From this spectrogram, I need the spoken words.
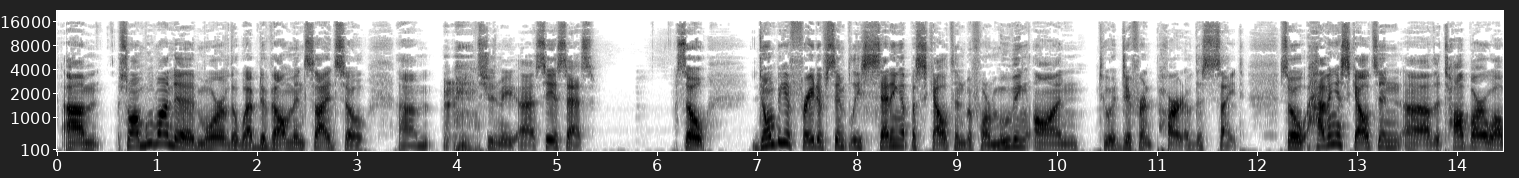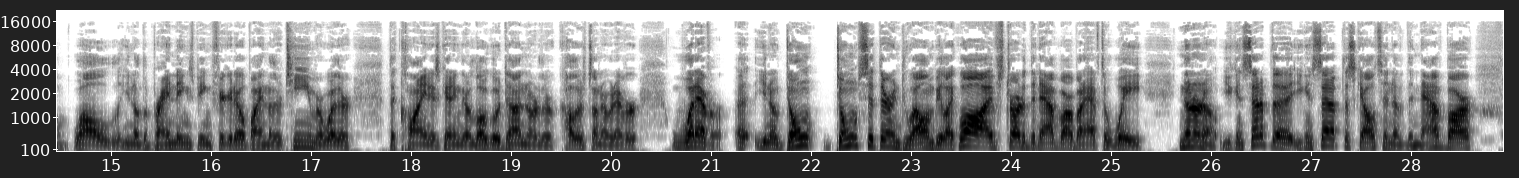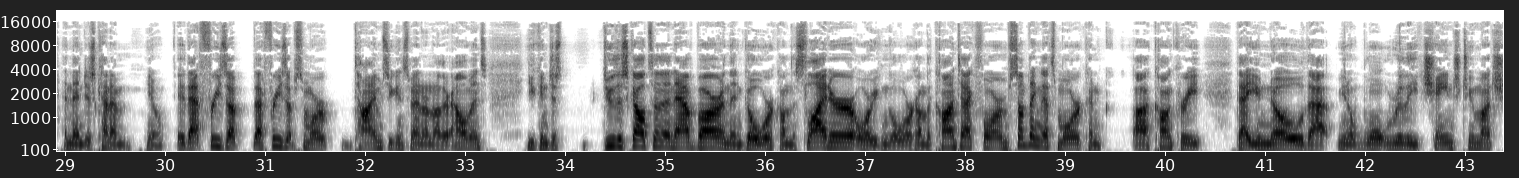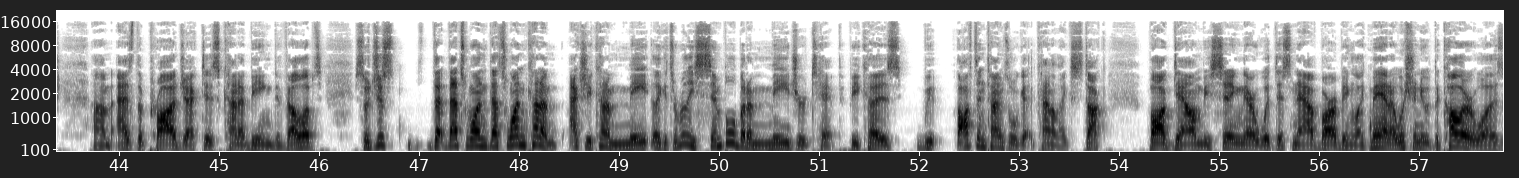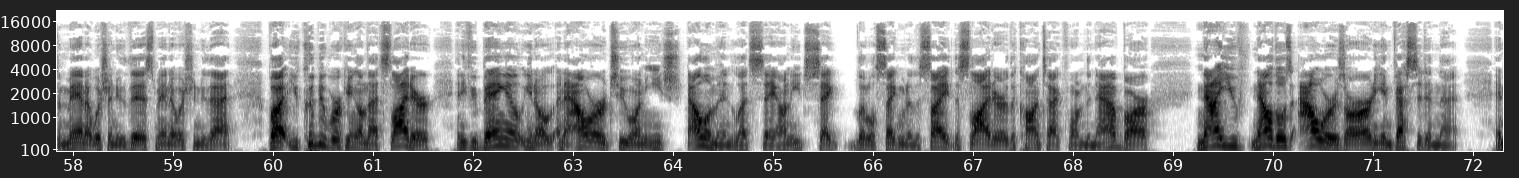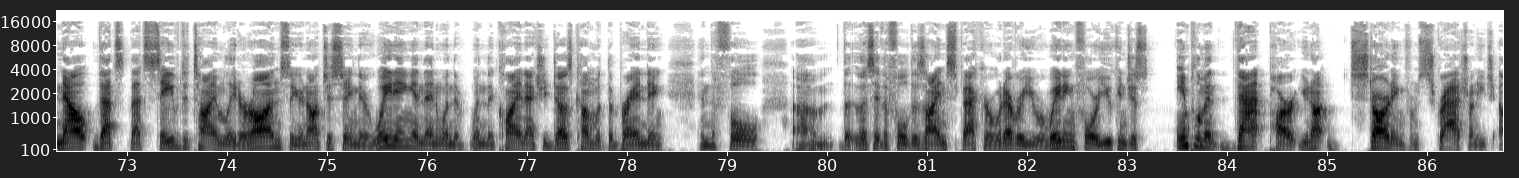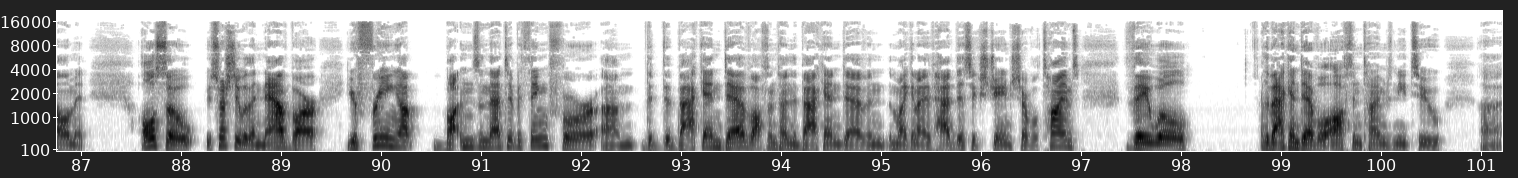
Um, so I'll move on to more of the web development side. So, um, excuse me, uh, CSS. So don't be afraid of simply setting up a skeleton before moving on to a different part of the site. So having a skeleton uh, of the top bar while while you know the branding is being figured out by another team, or whether the client is getting their logo done or their colors done or whatever, whatever. Uh, you know, don't don't sit there and dwell and be like, well, I've started the nav bar, but I have to wait. No, no, no. You can set up the you can set up the skeleton of the nav bar and then just kind of you know that frees up that frees up some more time so you can spend on other elements. You can just do the skeleton of the nav bar and then go work on the slider, or you can go work on the contact form, something that's more con- uh, concrete that you know that you know won't really change too much um, as the project is kind of being developed. So just that that's one that's one kind of actually kind of made like it's a really simple but a major tip because we oftentimes we'll get kind of like stuck bogged down, be sitting there with this nav bar being like, man, I wish I knew what the color was, and man, I wish I knew this, man, I wish I knew that. But you could be working on that slider, and if you bang out, you know, an hour or two on each element, let's say, on each seg- little segment of the site, the slider, the contact form, the nav bar, now you've, now those hours are already invested in that. And now that's, that's saved a time later on. So you're not just sitting there waiting. And then when the, when the client actually does come with the branding and the full, um, the, let's say the full design spec or whatever you were waiting for, you can just implement that part. You're not starting from scratch on each element. Also, especially with a nav bar, you're freeing up buttons and that type of thing for um, the, the back end dev. Oftentimes, the back end dev, and Mike and I have had this exchange several times, they will, the backend dev will oftentimes need to uh,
